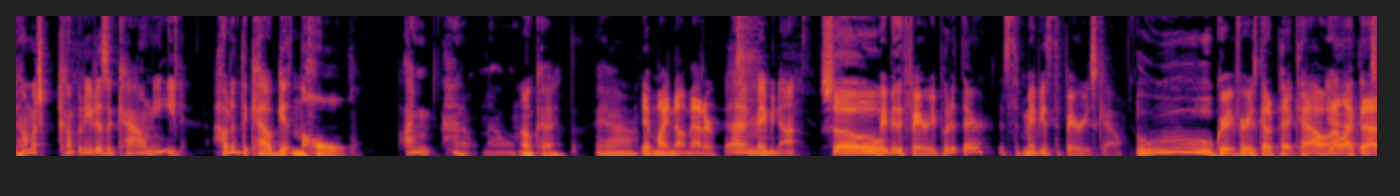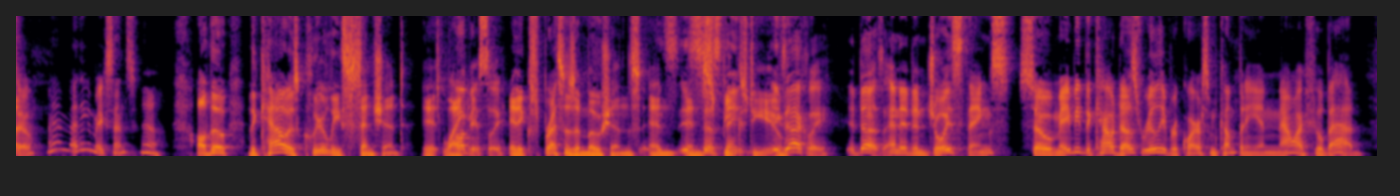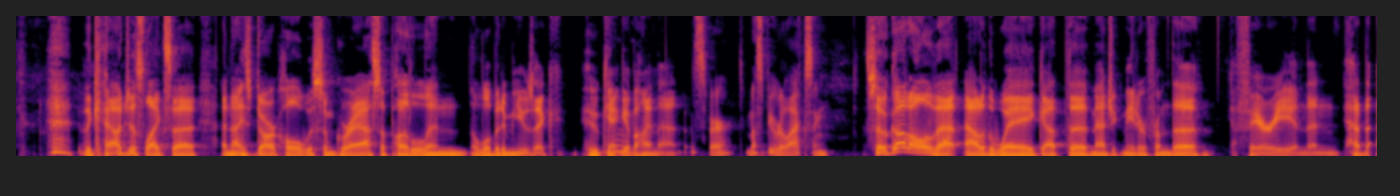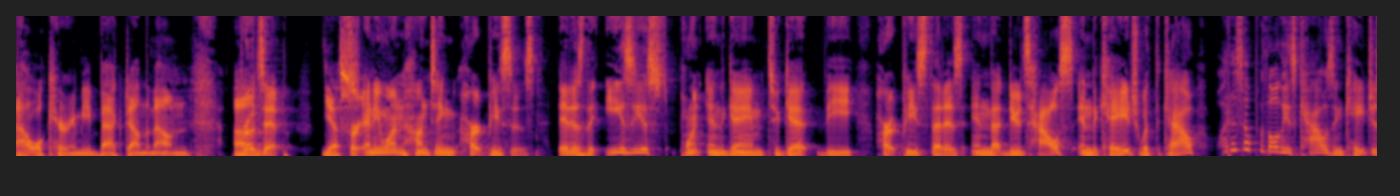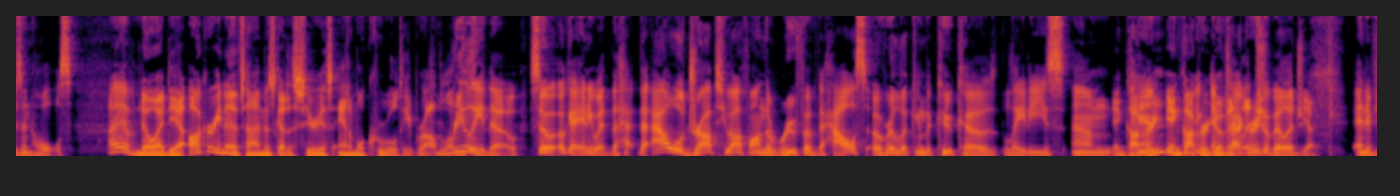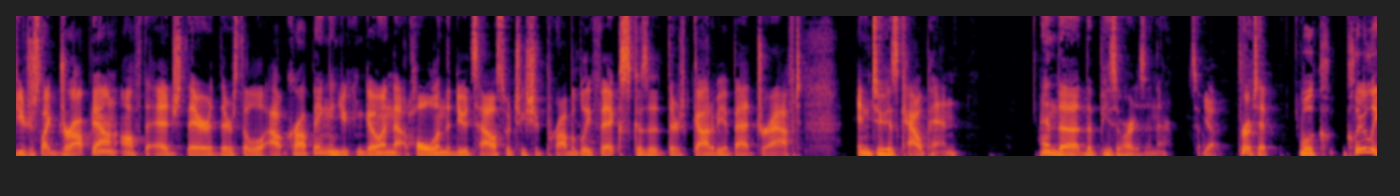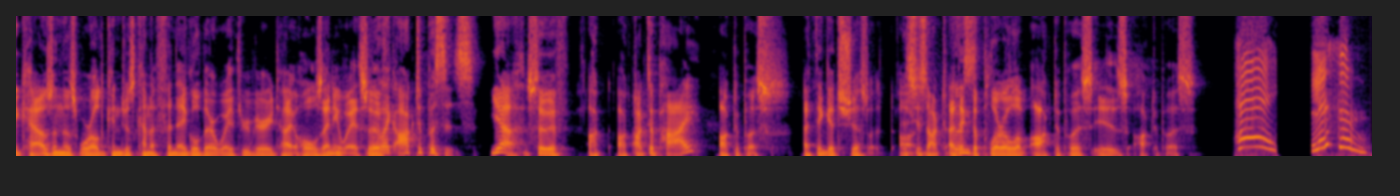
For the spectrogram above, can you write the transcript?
How much company does a cow need? How did the cow get in the hole? I'm I don't know. Okay. Yeah. It might not matter. Uh, maybe not. So Maybe the fairy put it there. It's the, maybe it's the fairy's cow. ooh, Great Fairy's got a pet cow. I like think that. so. I think it makes sense. Yeah. Although the cow is clearly sentient. It like Obviously. it expresses emotions and, It's- it and speaks to you. Exactly. It does. And it enjoys things. So maybe the cow does really require some company. And now I feel bad. The cow just likes a, a nice dark hole with some grass, a puddle, and a little bit of music. Who can't get behind that? That's fair. It must be relaxing. So got all of that out of the way, got the magic meter from the fairy, and then had the owl carry me back down the mountain. Um, Pro tip Yes. for anyone hunting heart pieces, it is the easiest point in the game to get the heart piece that is in that dude's house in the cage with the cow. What is up with all these cows in cages and holes? I have no idea. Ocarina of Time has got a serious animal cruelty problem. Really though. So okay. Anyway, the the owl drops you off on the roof of the house, overlooking the Cucco ladies um, In Kakariko- in Kakariko in, Village. Kakariko Village. Yeah. And if you just like drop down off the edge there, there's the little outcropping, and you can go in that hole in the dude's house, which he should probably fix because there's got to be a bad draft into his cow pen, and the the piece of heart is in there. So Yeah. Pro tip: Well, cl- clearly cows in this world can just kind of finagle their way through very tight holes anyway. So they're if- like octopuses, yeah. So if oct- oct- octopi. octopus, I think it's just uh, It's just I think the plural of octopus is octopus. Hey, listen!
